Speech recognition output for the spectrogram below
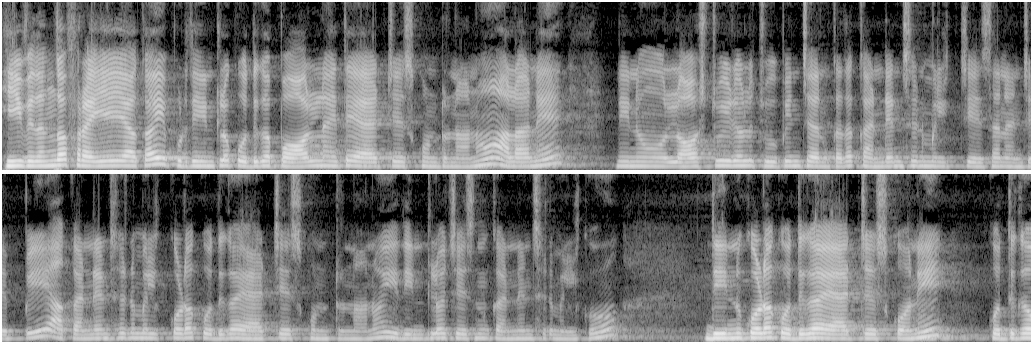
ఈ విధంగా ఫ్రై అయ్యాక ఇప్పుడు దీంట్లో కొద్దిగా పాలను అయితే యాడ్ చేసుకుంటున్నాను. అలానే నేను లాస్ట్ వీడియోలో చూపించాను కదా కండెన్స్డ్ మిల్క్ చేశానని చెప్పి ఆ కండెన్స్డ్ మిల్క్ కూడా కొద్దిగా యాడ్ చేసుకుంటున్నాను. ఇది ఇంట్లో చేసిన కండెన్స్డ్ మిల్క్ దీన్ని కూడా కొద్దిగా యాడ్ చేసుకొని కొద్దిగా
